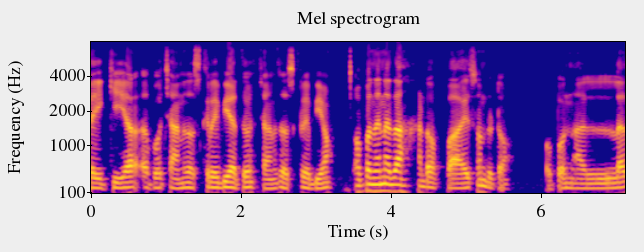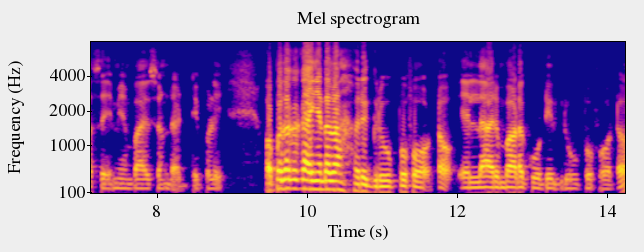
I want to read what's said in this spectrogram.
ലൈക്ക് ചെയ്യുക അപ്പോൾ ചാനൽ സബ്സ്ക്രൈബ് ചെയ്യാത്ത ചാനൽ സബ്സ്ക്രൈബ് ചെയ്യാം. ഒപ്പം തന്നെ അതാ കണ്ടോ പായസം ഉണ്ട് കേട്ടോ ഒപ്പം നല്ല സേമിയം പായസം ഉണ്ട് അടിപൊളി. ഒപ്പം ഇതൊക്കെ കഴിഞ്ഞിട്ടതാ ഒരു ഗ്രൂപ്പ് ഫോട്ടോ എല്ലാവരും പാടെ കൂട്ടിയ ഗ്രൂപ്പ് ഫോട്ടോ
